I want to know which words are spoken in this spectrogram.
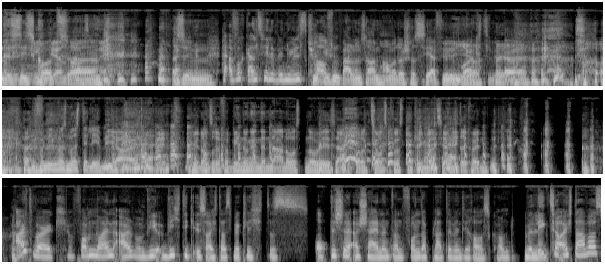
Es ist gerade, äh, also im Einfach ganz viele Vinyls türkischen kaufen. Ballungsraum haben wir da schon sehr viel Ja, Markt. ja. Äh, von irgendwas musst du leben. Ja, komplett. Mit unseren Verbindungen in den Nahen Osten habe ich die Produktionskosten können wir sehr niedrig halten. Artwork vom neuen Album. Wie wichtig ist euch das wirklich, das optische Erscheinen dann von der Platte, wenn die rauskommt? Überlegt ihr euch da was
